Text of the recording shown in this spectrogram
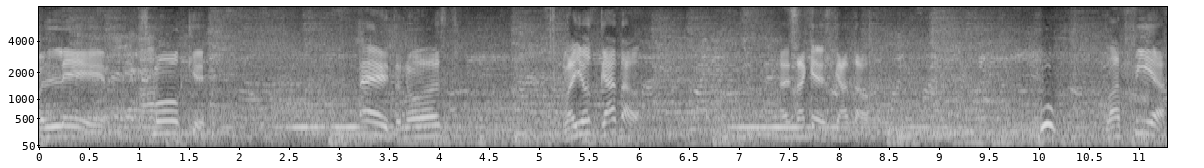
Blīn, smuki. Ej, tu nost. Vai jūs gatavi? Es saku, ka jūs gatavi. Uh, Latvija.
